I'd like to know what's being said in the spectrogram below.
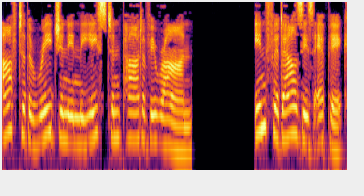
after the region in the eastern part of Iran. In Ferdowsi's epic,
